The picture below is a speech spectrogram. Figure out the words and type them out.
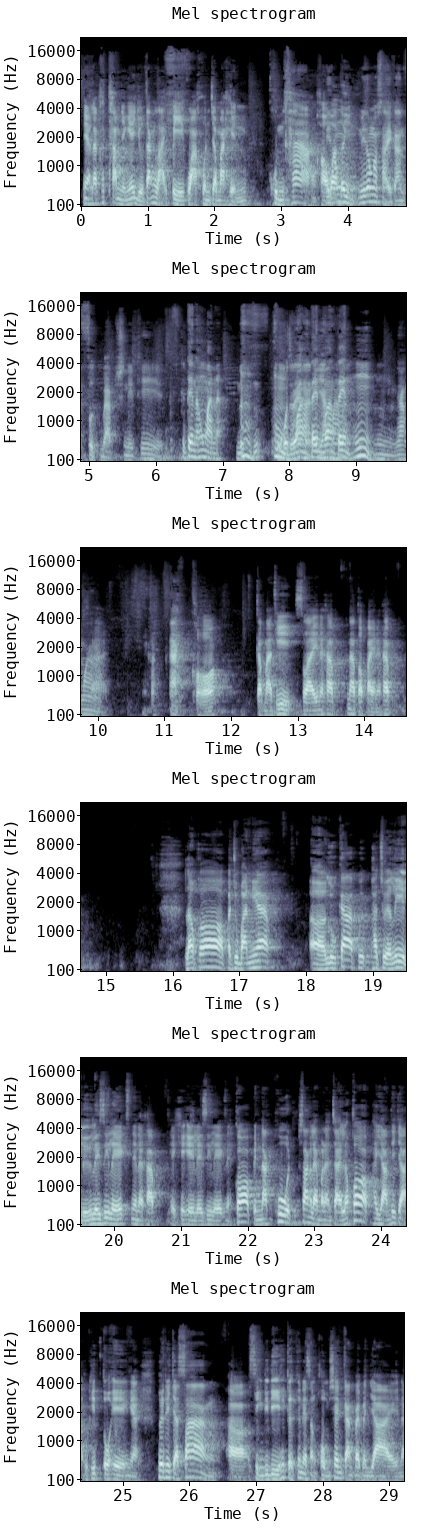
เนี่ยแล้วเขาทำอย่างเงี้ยอยู่ตั้งหลายปีกว่าคนจะมาเห็นคุณค่าของเขาว่าเฮ้ยนี่ต้องอาศัยการฝึกแบบชนิดที่คือเต้นทั้งวันอะนึกผมว่าจะได้ว่างขนาดเต้นยกว่างเต้นมกอืมอืมยากมากนะครับอะขอกลับมาที่สไลด์นะครับ หน้าต่อไปนะครับ แล้วก็ปัจจุบันเนี้ย ลูก้าพาจูเอลี่หรือ Lazy Legs เนี่ยนะครับ AKA Lazy Legs เนี่ยก็เป็นนักพูดสร้างแรงบันดาลใจ แล้วก็พยายามที่จะอุทิศตัวเองเนี่ยเพื่อที่จะสร้างเอ่อสิ่งดีๆ ให้เกิดขึ้นในสังคม เช่นการไปบรรยายใน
